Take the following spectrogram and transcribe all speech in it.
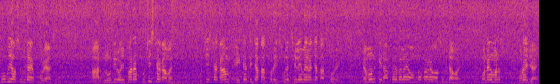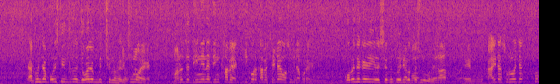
খুবই অসুবিধায় পড়ে আছে। আর নদীর ওই পারে পঁচিশটা গ্রাম আছে। পঁচিশটা গ্রাম এইটাতে যাতায়াত করে স্কুলের ছেলেমেয়েরা যাতায়াত করে। এমনকি রাতের বেলায় অন্ধকারে অসুবিধা হয়। অনেক মানুষ পড়ে যায়। এখন যা পরিস্থিতিতে যোগাযোগ বিচ্ছিন্ন হয়ে বিচ্ছিন্ন হয়ে গেছে। মানুষ যে দিন এনে দিন খাবে কি করে খাবে সেটাই অসুবিধা পড়ে গেছে। কবে থেকে সেতু তৈরি করতে শুরু করেছে? এ, কাজটা শুরু হয়েছে খুব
